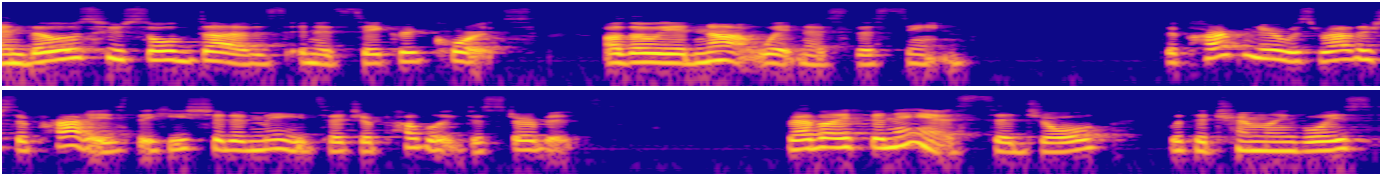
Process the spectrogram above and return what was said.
and those who sold doves in its sacred courts, although he had not witnessed this scene. The carpenter was rather surprised that he should have made such a public disturbance. Rabbi Phineas, said Joel, with a trembling voice,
